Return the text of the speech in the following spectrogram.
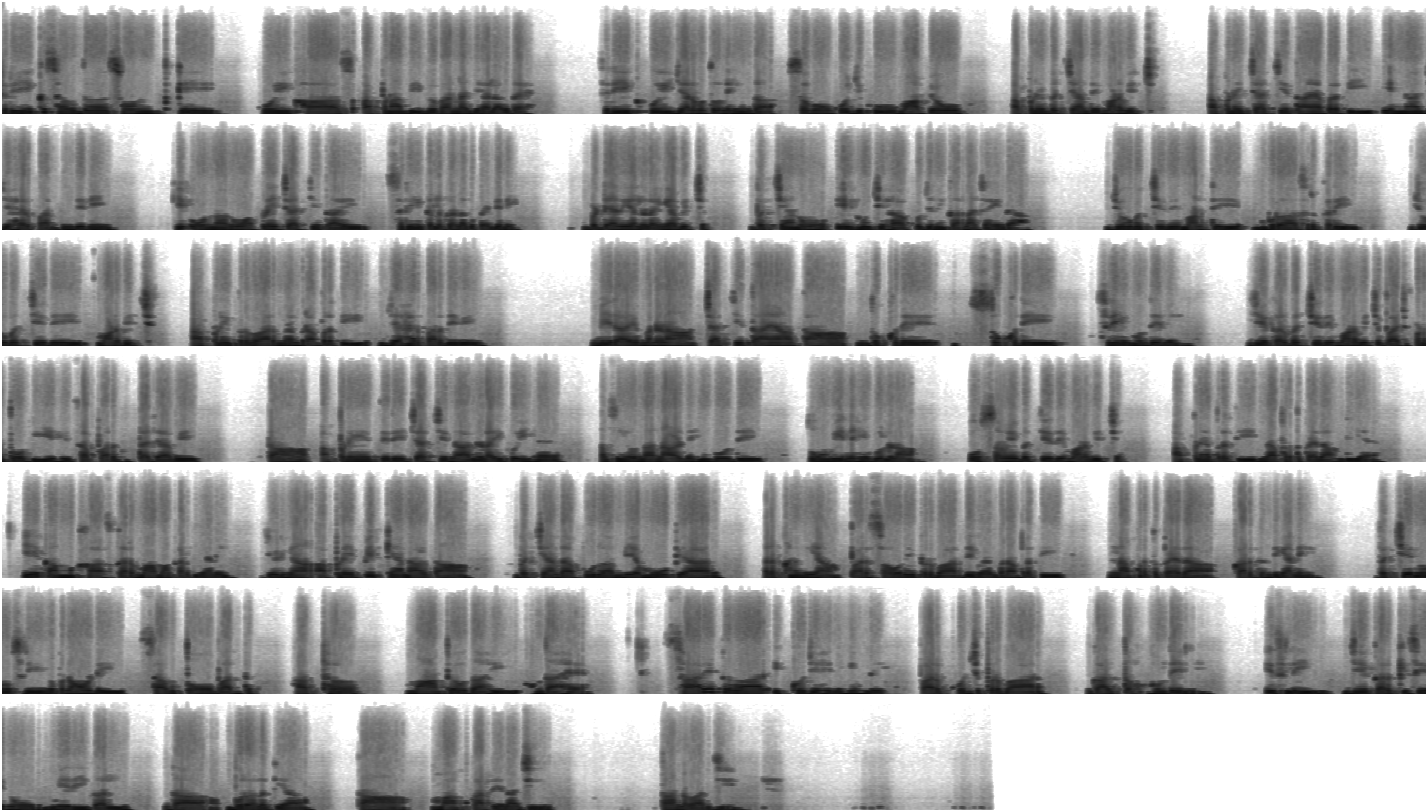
ਸ਼ਰੀਕ ਸ਼ਬਦ ਸੁਣ ਕੇ ਕੋਈ ਖਾਸ ਆਪਣਾ ਵੀ ਬੇਗਾਨਾ ਜਿਹਾ ਲੱਗਦਾ ਹੈ। ਸ਼ਰੀਕ ਕੋਈ ਜਨਮ ਤੋਂ ਨਹੀਂ ਹੁੰਦਾ, ਸਗੋਂ ਕੁਝ ਕੁ ਮਾਪਿਓ ਆਪਣੇ ਬੱਚਿਆਂ ਦੇ ਮਨ ਵਿੱਚ, ਆਪਣੇ ਚਾਚੇ ਤਾਇਆਂ ਪ੍ਰਤੀ ਇੰਨਾ ਜ਼ਹਿਰ ਭਰ ਦਿੰਦੇ ਨੇ ਕਿ ਉਹਨਾਂ ਨੂੰ ਆਪਣੇ ਚਾਚੇ ਤਾਏ ਸ਼ਰੀਕ ਲੱਗਣ ਲੱਗ ਪੈਂਦੇ ਨੇ। ਵੱਡਿਆਂ ਦੀਆਂ ਲੜਾਈਆਂ ਵਿੱਚ ਬੱਚਿਆਂ ਨੂੰ ਇਹੋ ਜਿਹਾ ਕੁਝ ਨਹੀਂ ਕਰਨਾ ਚਾਹੀਦਾ। ਜੋ ਬੱਚੇ ਦੇ ਮਨ ਤੇ ਬੁਰਾ ਅਸਰ ਕਰੇ ਜੋ ਬੱਚੇ ਦੇ ਮਨ ਵਿੱਚ ਆਪਣੇ ਪਰਿਵਾਰ ਮੈਂਬਰਾਂ ਪ੍ਰਤੀ ਜ਼ਹਿਰ ਭਰ ਦੇਵੇ। ਮੇਰਾ ਇਹ ਮੰਨਣਾ, ਚਾਚੇ ਤਾਇਆ ਤਾਂ ਦੁੱਖ ਦੇ, ਸੁੱਖ ਦੇ ਸਰੀਰ ਹੁੰਦੇ ਨੇ। ਜੇਕਰ ਬੱਚੇ ਦੇ ਮਨ ਵਿੱਚ ਬਚਪਨ ਤੋਂ ਹੀ ਇਹ ਸਭ ਭਰ ਦਿੱਤਾ ਜਾਵੇ, ਤਾਂ ਆਪਣੇ ਤੇਰੇ ਚਾਚੇ ਨਾਲ ਲੜਾਈ ਹੋਈ ਹੈ। ਅਸੀਂ ਉਹਨਾਂ ਨਾਲ ਨਹੀਂ ਬੋਲਦੇ, ਤੂੰ ਵੀ ਨਹੀਂ ਬੋਲਣਾ। ਉਸ ਸਮੇਂ ਬੱਚੇ ਦੇ ਮਨ ਵਿੱਚ ਆਪਣੇ ਪ੍ਰਤੀ ਨਫ਼ਰਤ ਪੈਦਾ ਹੁੰਦੀ ਹੈ। ਇਹ ਕੰਮ ਖਾਸ ਕਰ ਮਾਵਾਂ ਕਰਦੀਆਂ ਨੇ, ਜਿਹੜੀਆਂ ਆਪਣੇ ਪੇਕਿਆਂ ਨਾਲ ਤਾਂ ਬੱਚਿਆਂ ਦਾ ਪੂਰਾ ਮੋਹ ਪਿਆਰ ਰੱਖਣਗੀਆਂ, ਪਰ ਸਹੁਰੇ ਪਰਿਵਾਰ ਦੇ ਮੈਂਬਰਾਂ ਪ੍ਰਤੀ ਨਫ਼ਰਤ ਪੈਦਾ ਕਰ ਦਿੰਦੀਆਂ ਨੇ। ਬੱਚੇ ਨੂੰ ਸਰੀਰ ਬਣਾਉਣ ਲਈ ਸਭ ਤੋਂ ਵੱਧ ਹੱਥ ਮਾਂ ਪਿਓ ਦਾ ਹੀ ਹੁੰਦਾ ਹੈ। ਸਾਰੇ ਪਰਿਵਾਰ ਇੱਕੋ ਜਿਹੇ ਨਹੀਂ ਹੁੰਦੇ, ਪਰ ਕੁਝ ਪਰਿਵਾਰ ਗਲਤ ਹੁੰਦੇ ਨੇ। ਇਸ ਲਈ ਜੇਕਰ ਕਿਸੇ ਨੂੰ ਮੇਰੀ ਗੱਲ ਦਾ ਬੁਰਾ ਲੱਗਿਆ ਤਾਂ ਮਾਫ ਕਰ ਦੇਣਾ ਜੀ। ਧੰਨਵਾਦ ਜੀ।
